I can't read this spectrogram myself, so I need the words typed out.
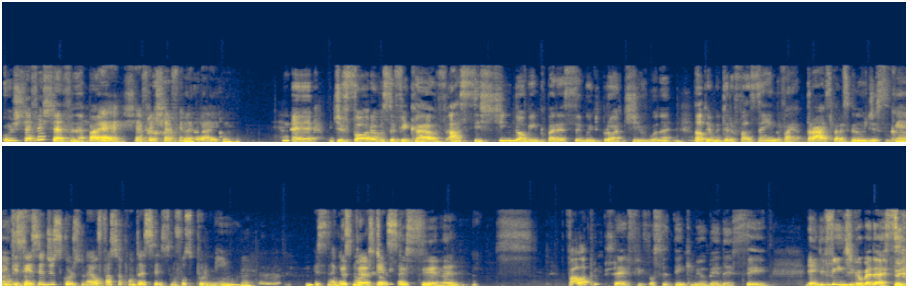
O chefe é chefe, né, pai? É, chefe é chefe, né, pai? É, de fora você fica assistindo alguém que parece ser muito proativo, né? Tá o tempo inteiro fazendo, vai atrás, parece que não É, descansa. que tem esse discurso, né? Eu faço acontecer. Se não fosse por mim, esse negócio não Detesto teria certo. obedecer, né? Fala pro chefe, você tem que me obedecer. Ele finge que obedece.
